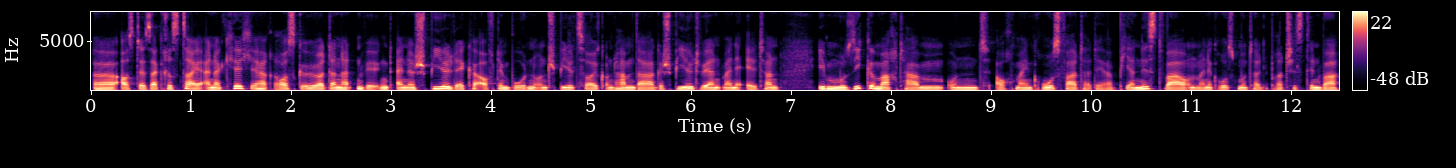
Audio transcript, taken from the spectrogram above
äh, aus der Sakristei einer Kirche herausgehört. Dann hatten wir irgendeine Spieldecke auf dem Boden und Spielzeug und haben da gespielt, während meine Eltern eben Musik gemacht haben. Und auch mein Großvater, der Pianist war und meine Großmutter, die Bratschistin war,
